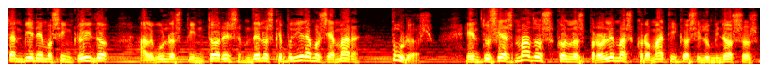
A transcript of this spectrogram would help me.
también hemos incluido algunos pintores de los que pudiéramos llamar puros, entusiasmados con los problemas cromáticos y luminosos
